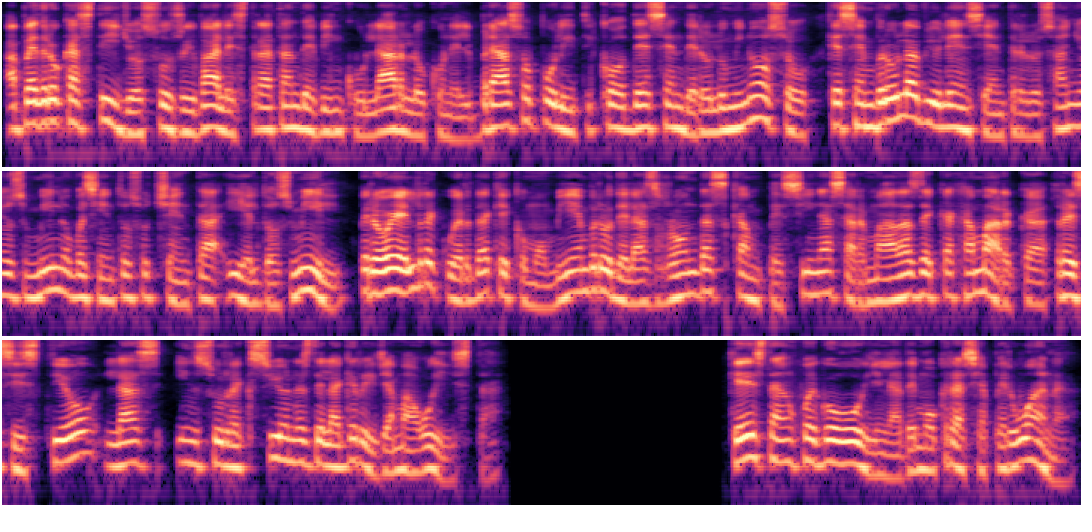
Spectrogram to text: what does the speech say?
A Pedro Castillo sus rivales tratan de vincularlo con el brazo político de Sendero Luminoso, que sembró la violencia entre los años 1980 y el 2000, pero él recuerda que como miembro de las rondas campesinas armadas de Cajamarca resistió las insurrecciones de la guerrilla maoísta. ¿Qué está en juego hoy en la democracia peruana?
